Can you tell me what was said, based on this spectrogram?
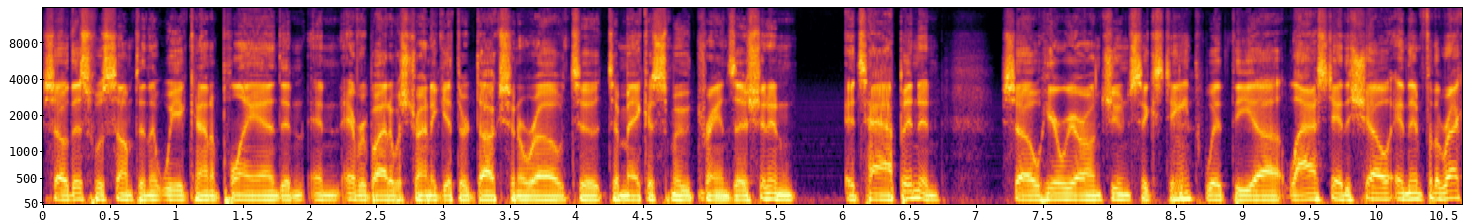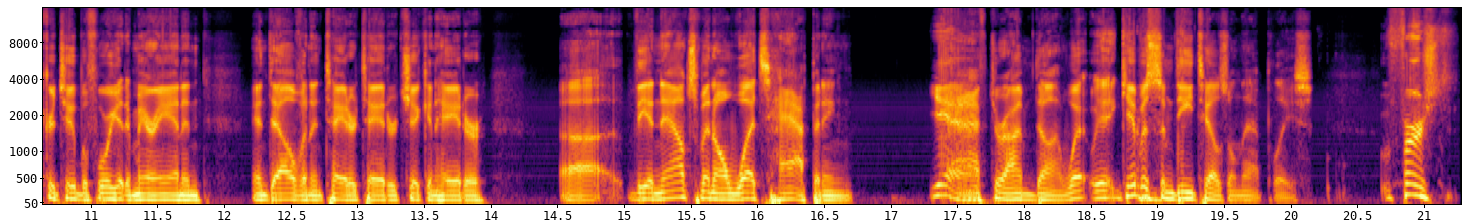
So this was something that we had kind of planned, and, and everybody was trying to get their ducks in a row to to make a smooth transition, and it's happened. And so here we are on June 16th with the uh, last day of the show. And then for the record, too, before we get to Marianne and, and Delvin and Tater Tater, Chicken Hater, uh, the announcement on what's happening Yeah. after I'm done. What, give us some details on that, please. First,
